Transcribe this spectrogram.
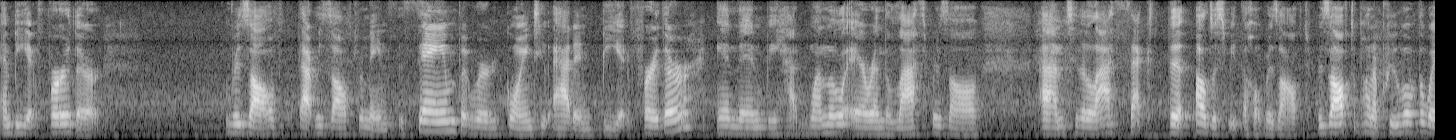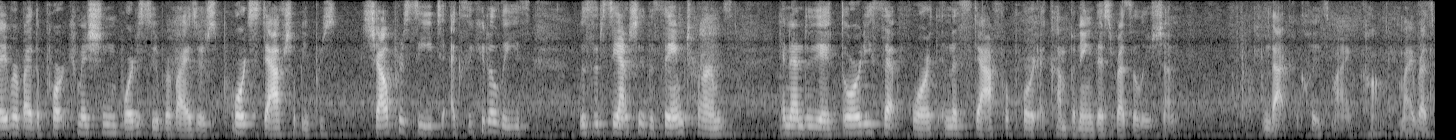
And be it further resolved, that resolved remains the same, but we're going to add in be it further. And then we had one little error in the last resolve. Um, to the last sec, the, I'll just read the whole resolved. Resolved upon approval of the waiver by the Port Commission Board of Supervisors, Port staff shall be, shall proceed to execute a lease with substantially the same terms and under the authority set forth in the staff report accompanying this resolution. And that concludes my comment, my res-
